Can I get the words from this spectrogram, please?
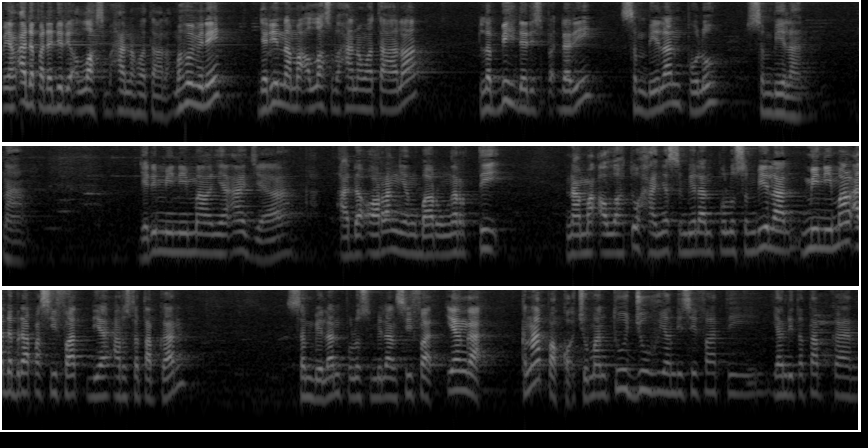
yang ada pada diri Allah Subhanahu wa taala. Mahfum ini? Jadi nama Allah Subhanahu wa taala lebih dari dari 99. Nah, jadi minimalnya aja ada orang yang baru ngerti nama Allah tuh hanya 99. Minimal ada berapa sifat dia harus tetapkan? 99 sifat. Ya enggak? Kenapa kok cuma 7 yang disifati, yang ditetapkan?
